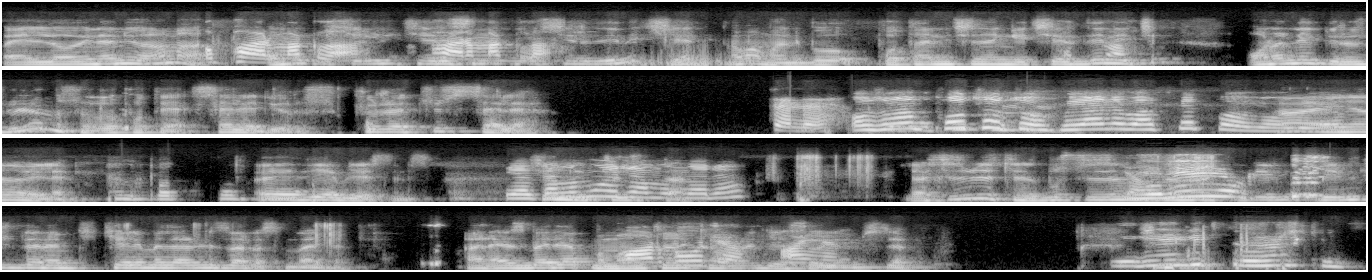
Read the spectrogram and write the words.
Elle oynanıyor ama O parmakla, parmakla. geçirdiğin için tamam hani bu potanın içinden geçirdiğin için ona ne diyoruz biliyor musunuz? O potaya sele diyoruz. Kürretüs sele. Sele. O zaman poto topu yani basketbol mu oluyor? Aynen öyle. Öyle diyebilirsiniz. Yazalım Şimdi mı hocam çocuklar. bunları? Ya siz bilirsiniz bu sizin Nereye bir, birinci dönemki kelimeleriniz arasındaydı. Hani ezber yapma mantığını hocam, kavra diye aynen. söylüyorum size. Geriye git görürsün.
